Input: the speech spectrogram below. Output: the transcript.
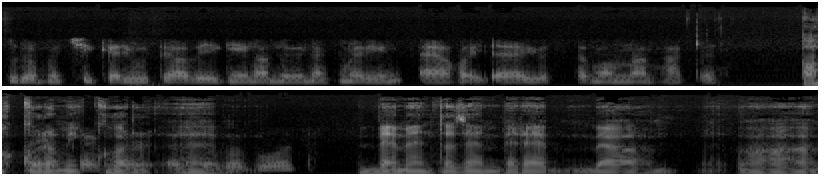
tudom, hogy sikerült-e a végén a nőnek, mert én el, eljöttem onnan, hát ez akkor, amikor volt. bement az ember ebbe a, a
